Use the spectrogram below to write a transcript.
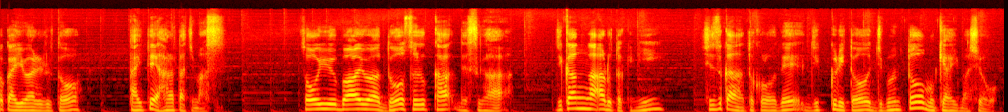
とか言われると大抵腹立ちます。そういう場合はどうするかですが、時間がある時に静かなところでじっくりと自分と向き合いましょう。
